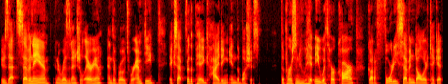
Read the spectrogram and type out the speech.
It was at 7 a.m. in a residential area, and the roads were empty, except for the pig hiding in the bushes. The person who hit me with her car got a $47 ticket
